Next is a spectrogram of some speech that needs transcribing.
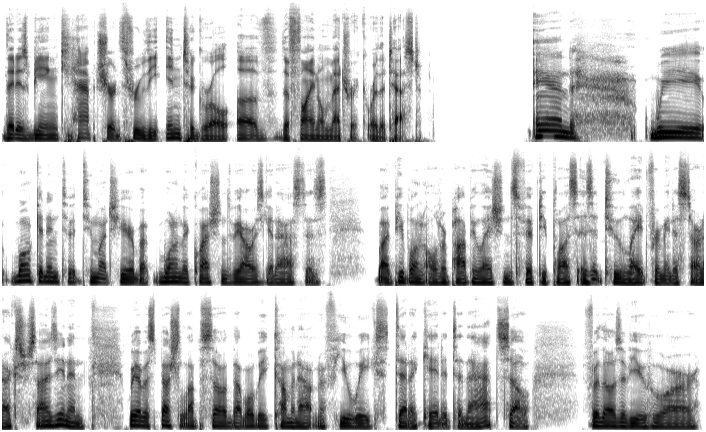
that is being captured through the integral of the final metric or the test. And we won't get into it too much here, but one of the questions we always get asked is by people in older populations, 50 plus, is it too late for me to start exercising? And we have a special episode that will be coming out in a few weeks dedicated to that. So for those of you who are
